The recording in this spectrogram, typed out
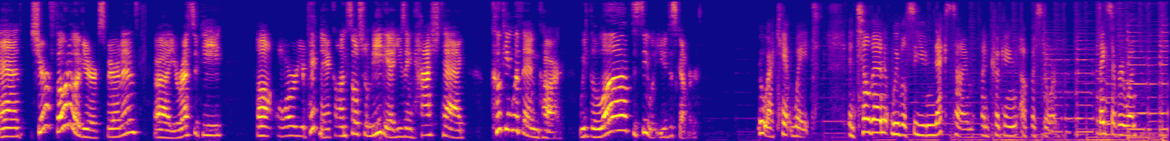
And share a photo of your experiment, uh, your recipe, uh, or your picnic on social media using hashtag cooking with NCAR. We'd love to see what you discover. Ooh, I can't wait. Until then, we will see you next time on Cooking Up a Storm. Thanks, everyone.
